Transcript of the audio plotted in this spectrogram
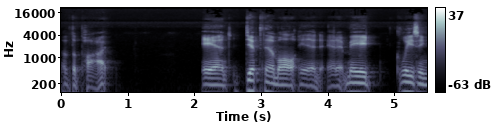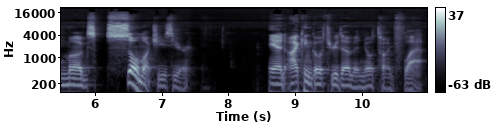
of the pot and dip them all in and it made glazing mugs so much easier and I can go through them in no time flat.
